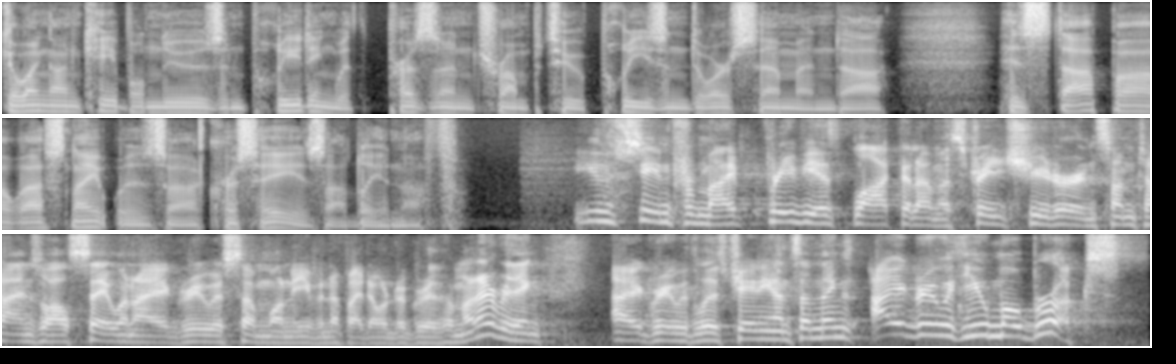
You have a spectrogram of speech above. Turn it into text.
going on cable news and pleading with President Trump to please endorse him. And uh, his stop uh, last night was uh, Chris Hayes, oddly enough. You've seen from my previous block that I'm a straight shooter, and sometimes I'll say when I agree with someone, even if I don't agree with them on everything, I agree with Liz Cheney on some things. I agree with you, Mo Brooks,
